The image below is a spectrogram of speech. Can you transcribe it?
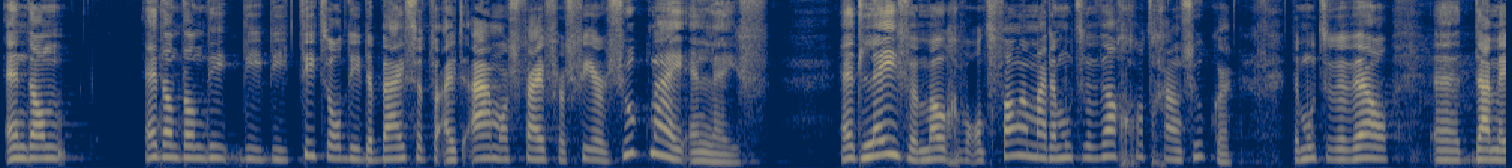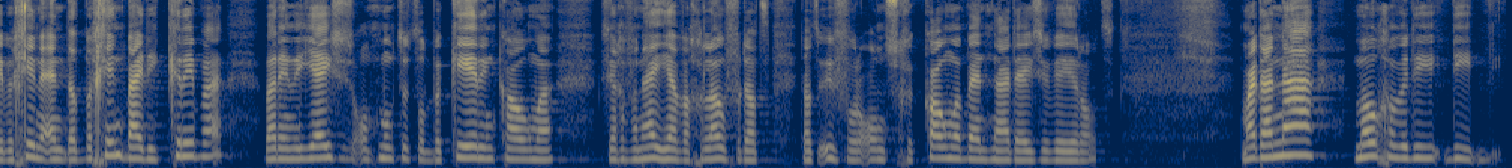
En dan, hè, dan, dan die, die, die titel die erbij staat uit Amos 5 vers 4, zoek mij en leef. Het leven mogen we ontvangen, maar dan moeten we wel God gaan zoeken. Dan moeten we wel uh, daarmee beginnen. En dat begint bij die kribben, waarin we Jezus ontmoeten, tot bekering komen. Zeggen van, hé, hey, ja, we geloven dat, dat u voor ons gekomen bent naar deze wereld. Maar daarna mogen we die, die,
